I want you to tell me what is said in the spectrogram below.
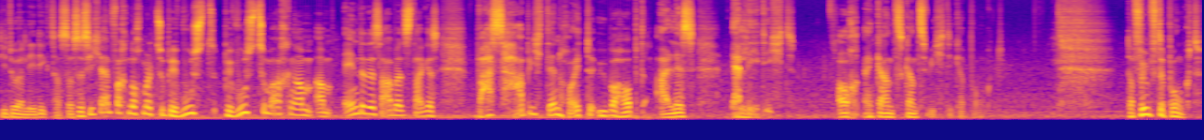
die du erledigt hast. Also sich einfach nochmal zu bewusst, bewusst zu machen am, am Ende des Arbeitstages, was habe ich denn heute überhaupt alles erledigt? Auch ein ganz, ganz wichtiger Punkt. Der fünfte Punkt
